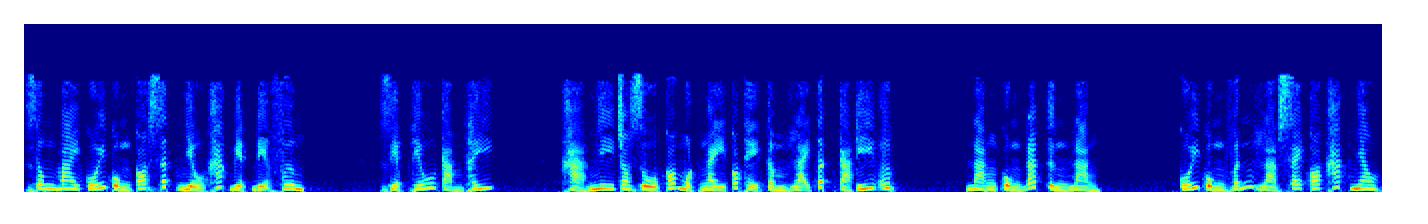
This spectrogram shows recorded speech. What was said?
sông bay cuối cùng có rất nhiều khác biệt địa phương. Diệp Thiếu cảm thấy. Khả Nhi cho dù có một ngày có thể cầm lại tất cả ký ức. Nàng cùng đã từng nàng. Cuối cùng vẫn là sẽ có khác nhau.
